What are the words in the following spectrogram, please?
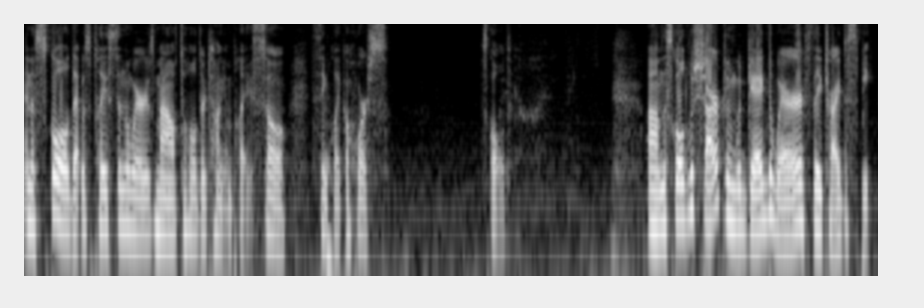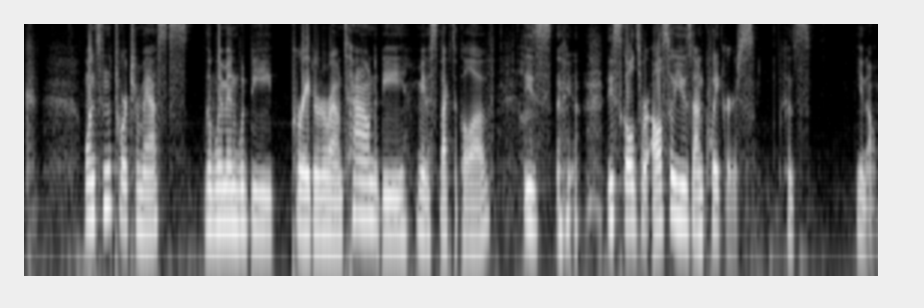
and a scold that was placed in the wearer's mouth to hold their tongue in place. So think like a horse scold. Um, the scold was sharp and would gag the wearer if they tried to speak. Once in the torture masks, the women would be paraded around town to be made a spectacle of. These these scolds were also used on Quakers because, you know,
